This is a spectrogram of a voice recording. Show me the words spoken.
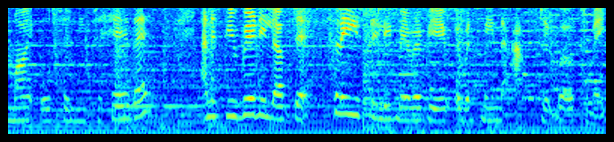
might also need to hear this. And if you really loved it, please do leave me a review. It would mean the absolute world to me.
